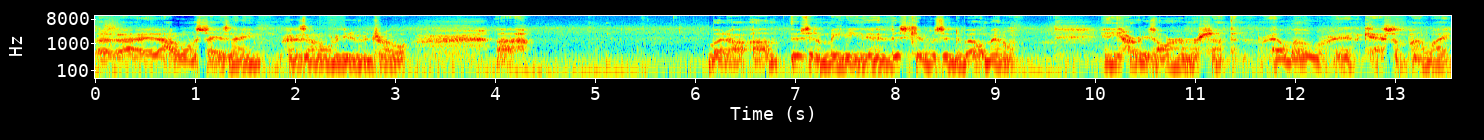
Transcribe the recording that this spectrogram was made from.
Uh, I, don't want to say his name because I don't want to get him in trouble. Uh, but uh, um, it was at a meeting, and this kid was in developmental, and he hurt his arm or something, or elbow, or cast some kind of way.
